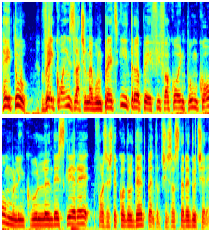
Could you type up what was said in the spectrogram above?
Hei tu, vrei coins la cel mai bun preț? Intră pe fifacoin.com, linkul în descriere, folosește codul DEAD pentru 500 reducere.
